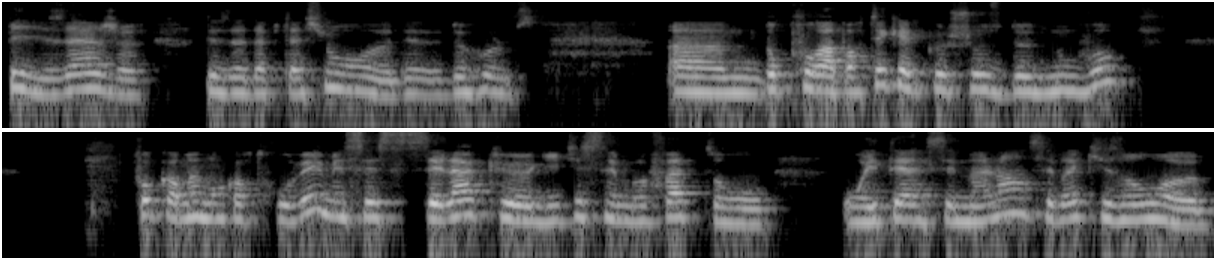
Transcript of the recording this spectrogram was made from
paysage des adaptations euh, de, Holmes. donc pour apporter quelque chose de nouveau, il faut quand même encore trouver, mais c'est là que Gatiss et Moffat ont, été assez malins. C'est vrai qu'ils ont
